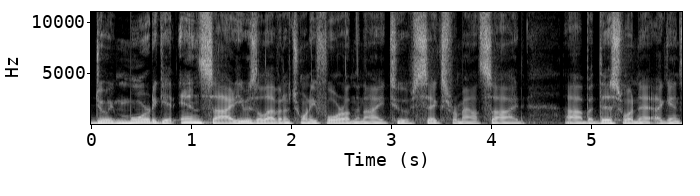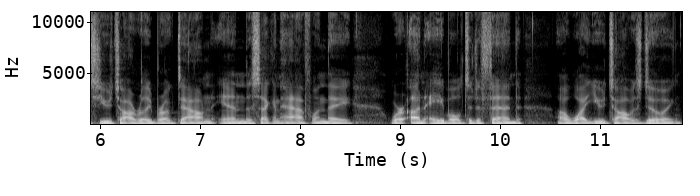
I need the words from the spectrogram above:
doing more to get inside. He was 11 of 24 on the night, two of six from outside. Uh, but this one against Utah really broke down in the second half when they were unable to defend uh, what Utah was doing.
